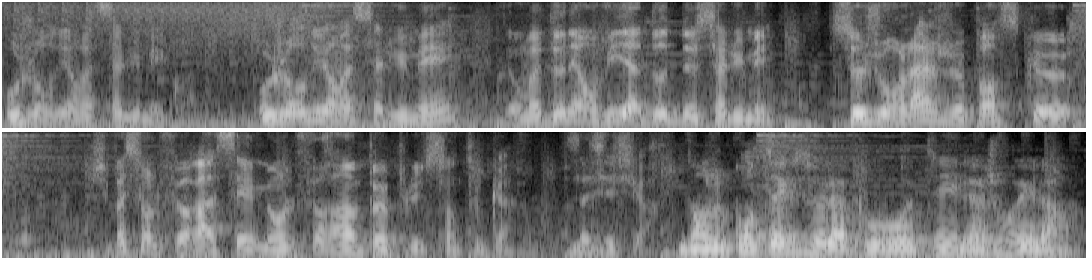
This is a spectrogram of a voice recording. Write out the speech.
aujourd'hui, on va s'allumer. Aujourd'hui, on va s'allumer et on va donner envie à d'autres de s'allumer. Ce jour-là, je pense que je sais pas si on le fera assez, mais on le fera un peu plus en tout cas. Ça, c'est sûr. Dans le contexte de la pauvreté, la joie est là.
